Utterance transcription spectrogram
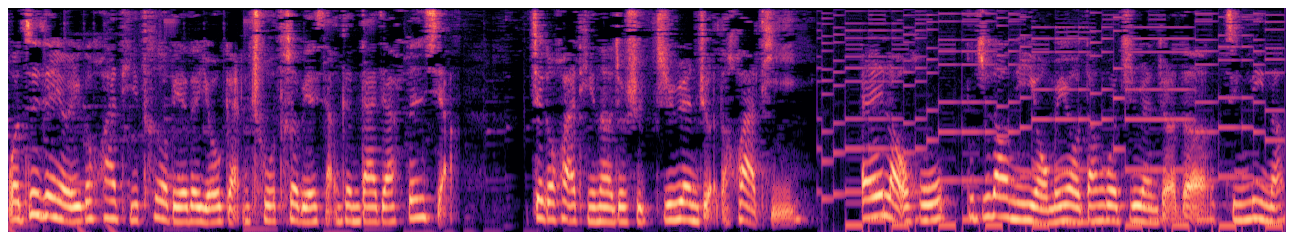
我最近有一个话题特别的有感触，特别想跟大家分享。这个话题呢，就是志愿者的话题。哎，老胡，不知道你有没有当过志愿者的经历呢？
